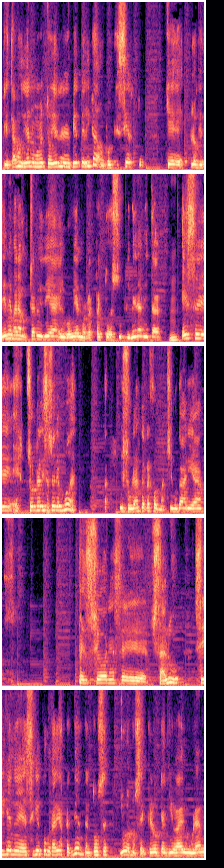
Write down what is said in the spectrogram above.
Y estamos hoy en un momento bien, eh, bien delicado, porque es cierto que lo que tiene para mostrar hoy día el gobierno respecto de su primera mitad ¿Mm? es, son realizaciones modestas y sus grandes reformas tributarias, pensiones, eh, salud, siguen, siguen como tareas pendientes. Entonces, yo no sé, creo que aquí va a haber un gran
